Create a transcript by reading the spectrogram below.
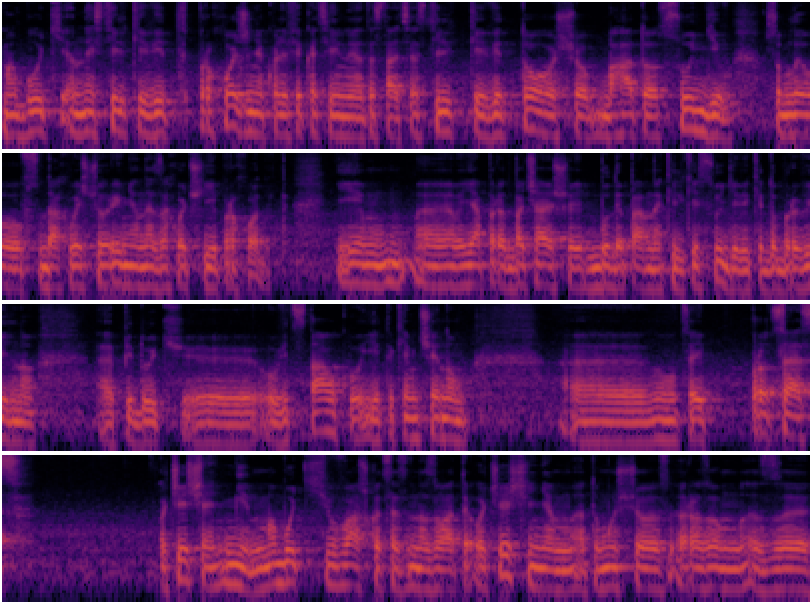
Мабуть, не стільки від проходження кваліфікаційної атестації, а стільки від того, що багато суддів, особливо в судах вищого рівня, не захочуть її проходити. І е, я передбачаю, що буде певна кількість суддів, які добровільно е, підуть е, у відставку, і таким чином ну, цей процес Очищення, ні, мабуть, важко це назвати очищенням, тому що разом з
